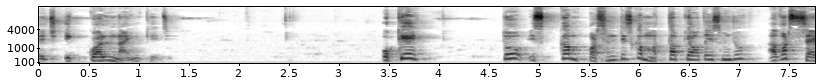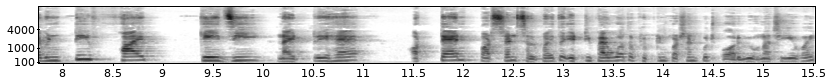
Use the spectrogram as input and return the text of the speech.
each equal nine K G okay तो इसका परसेंटेज का मतलब क्या होता है समझो? अगर 75 के जी नाइट्री है और 10 परसेंट सल्फ़र है तो 85 हुआ तो 15 परसेंट कुछ और भी होना चाहिए भाई।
